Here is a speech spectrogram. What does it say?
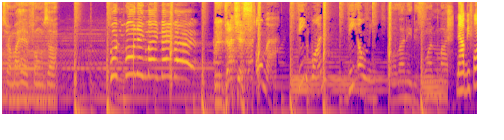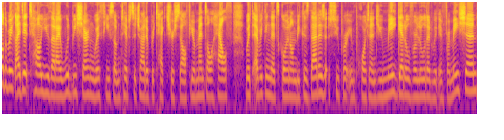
Turn my headphones up. Good morning, my neighbors! The Duchess. Oma, the one, the only. All I need is one mic. Now, before the break, I did tell you that I would be sharing with you some tips to try to protect yourself, your mental health with everything that's going on because that is super important. You may get overloaded with information,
